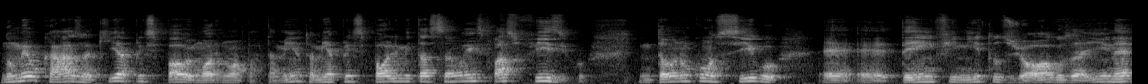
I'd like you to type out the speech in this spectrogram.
No meu caso aqui, a principal, eu moro num apartamento, a minha principal limitação é espaço físico. Então eu não consigo é, é, ter infinitos jogos aí, né?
